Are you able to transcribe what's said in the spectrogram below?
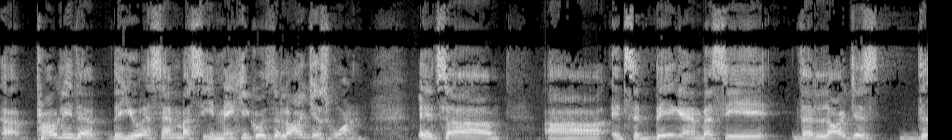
uh, probably the, the U.S. embassy in Mexico is the largest one. It's a, uh, uh, it's a big embassy, the largest d-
